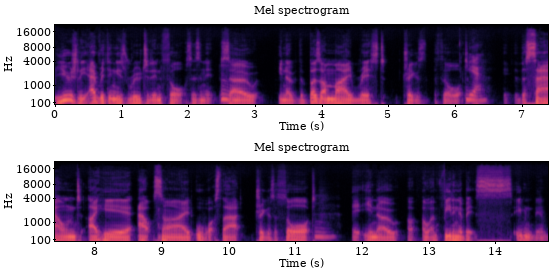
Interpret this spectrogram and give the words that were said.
usually everything is rooted in thoughts, isn't it? Mm. So, you know, the buzz on my wrist triggers a thought. Yeah. The sound I hear outside, oh, what's that? Triggers a thought. Mm. It- you know, oh, oh, I'm feeling a bit, s- even you know,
